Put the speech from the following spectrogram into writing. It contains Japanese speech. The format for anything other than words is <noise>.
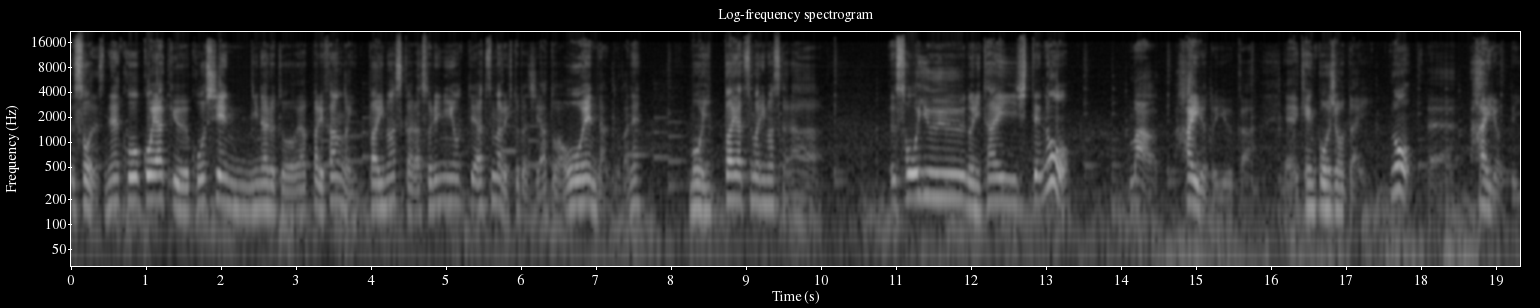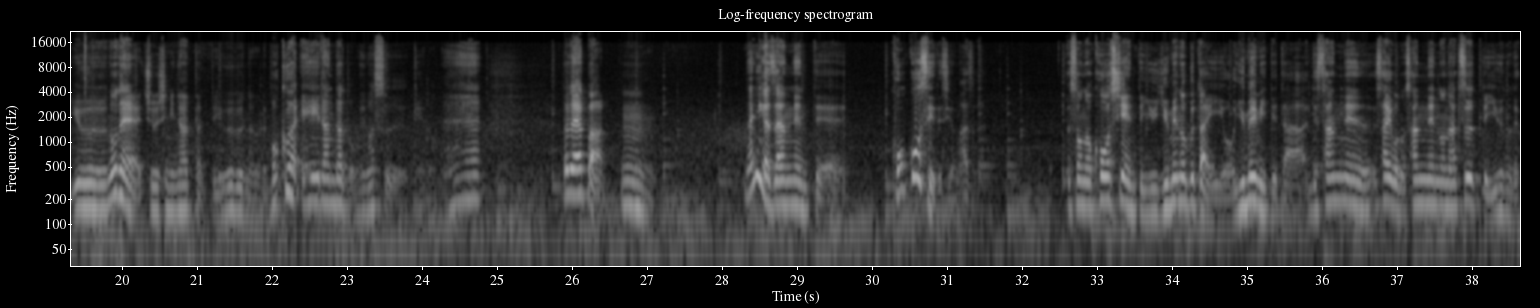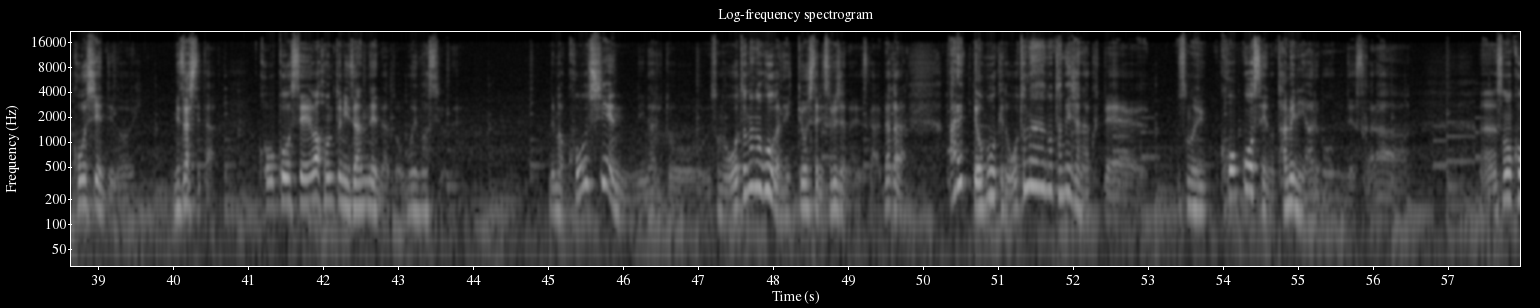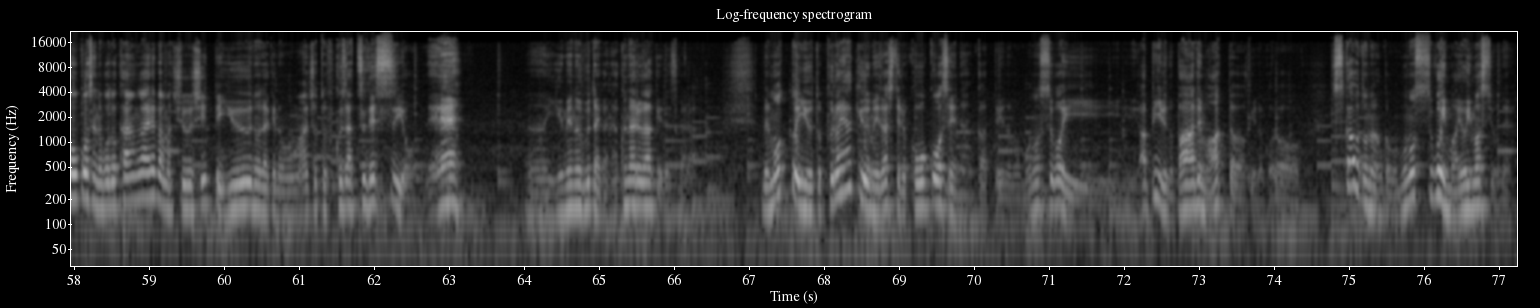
そうですね高校野球甲子園になるとやっぱりファンがいっぱいいますからそれによって集まる人たちあとは応援団とかねもういっぱい集まりますからそういうのに対してのまあ配慮というか、えー健康状態の、えー配慮っていうので中止になったっていう部分なので僕は英断だと思いますけどね。ただやっぱうん。何が残念って高校生ですよまず。その甲子園っていう夢の舞台を夢見てた。で3年最後の3年の夏っていうので甲子園っていうのを目指してた。高校生は本当に残念だと思いますよね。でまあ甲子園になるとその大人の方が熱狂したりするじゃないですか。だからあれって思うけど大人のためじゃなくてその高校生のためにあるもんですからその高校生のことを考えればまあ中止っていうのだけどもまあちょっと複雑ですよね、うん、夢の舞台がなくなるわけですから。でもっと言うとプロ野球目指してる高校生なんかっていうのもものすごいアピールの場でもあったわけだからスカウトなんかもものすごい迷いますよね。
